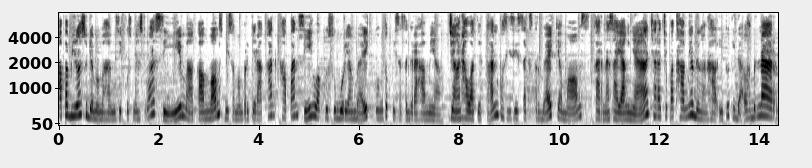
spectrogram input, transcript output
Apabila sudah memahami siklus menstruasi, maka moms bisa memperkirakan kapan sih waktu subur yang baik untuk bisa segera hamil. Jangan khawatirkan posisi seks terbaik ya moms, karena sayangnya cara cepat hamil dengan hal itu tidaklah benar.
